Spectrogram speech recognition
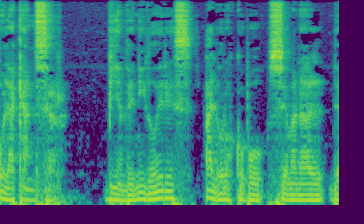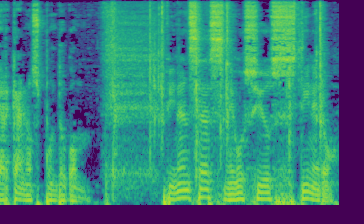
Hola cáncer, bienvenido eres al horóscopo semanal de arcanos.com. Finanzas, negocios, dinero.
